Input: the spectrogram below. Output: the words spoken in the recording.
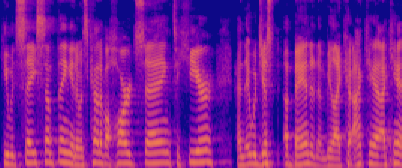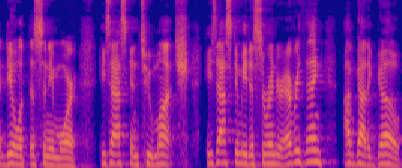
he would say something and it was kind of a hard saying to hear and they would just abandon him be like i can't i can't deal with this anymore. He's asking too much. He's asking me to surrender everything. I've got to go.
